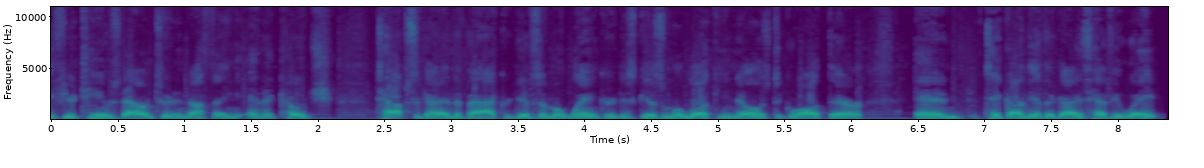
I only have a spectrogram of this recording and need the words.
if your team's down two to nothing and a coach taps a guy in the back or gives him a wink or just gives him a look, he knows to go out there and take on the other guy's heavyweight.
